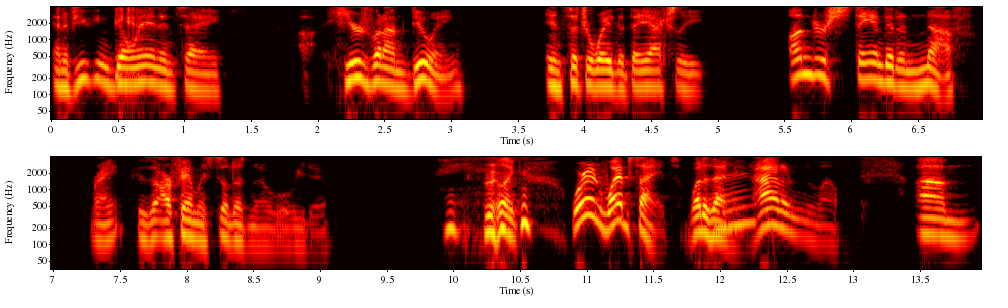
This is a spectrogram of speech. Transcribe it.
And if you can go Yeah. in and say, uh, here's what I'm doing in such a way that they actually understand it enough, right? Because our family still doesn't know what we do. We're like, we're in websites. What does that mean? I don't know. Well, um,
